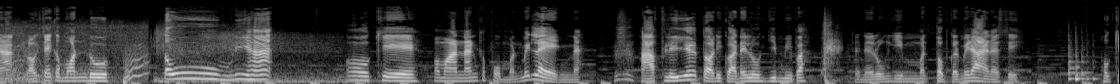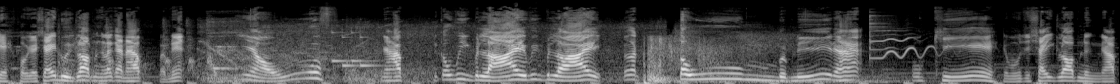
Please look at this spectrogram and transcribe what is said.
นะลองใช้กับมอนดูตูมนี่ฮะโอเค ประมาณนั้นครับผมมันไม่แรงนะหาเพลเยอร์ต่อดีกว่าในโรงยิมมีปะแต่ในโรงยิมมันตบกันไม่ได้นะสิโอเค ผมจะใช้ดูอีกรอบหนึ่งแล้วกันนะครับ แบบนี้เหี่ยวนะครับ แล้วก็วิ่งเป็นลายวิ่งเป็นลายแล้วก็ตูมแบบนี้นะฮะโอเค เดี๋ยวผมจะใช้อีกรอบหนึ่งนะครับ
